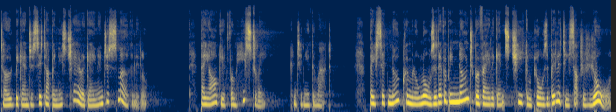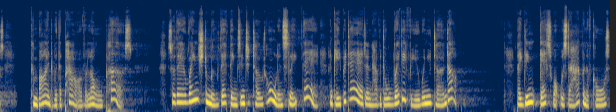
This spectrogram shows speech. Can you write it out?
Toad began to sit up in his chair again and to smirk a little. They argued from history, continued the rat. They said no criminal laws had ever been known to prevail against cheek and plausibility such as yours, combined with the power of a long purse. So they arranged to move their things into Toad Hall and sleep there, and keep it aired and have it all ready for you when you turned up. They didn't guess what was to happen, of course.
